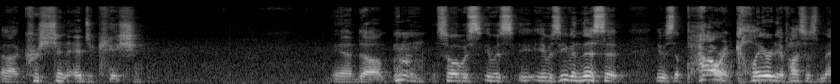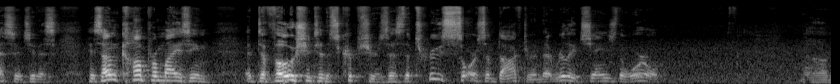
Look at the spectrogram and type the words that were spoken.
uh, Christian education. And um, so it was, it was, it was even this that it was the power and clarity of Huss's message and his, his uncompromising devotion to the scriptures as the true source of doctrine that really changed the world. Um,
